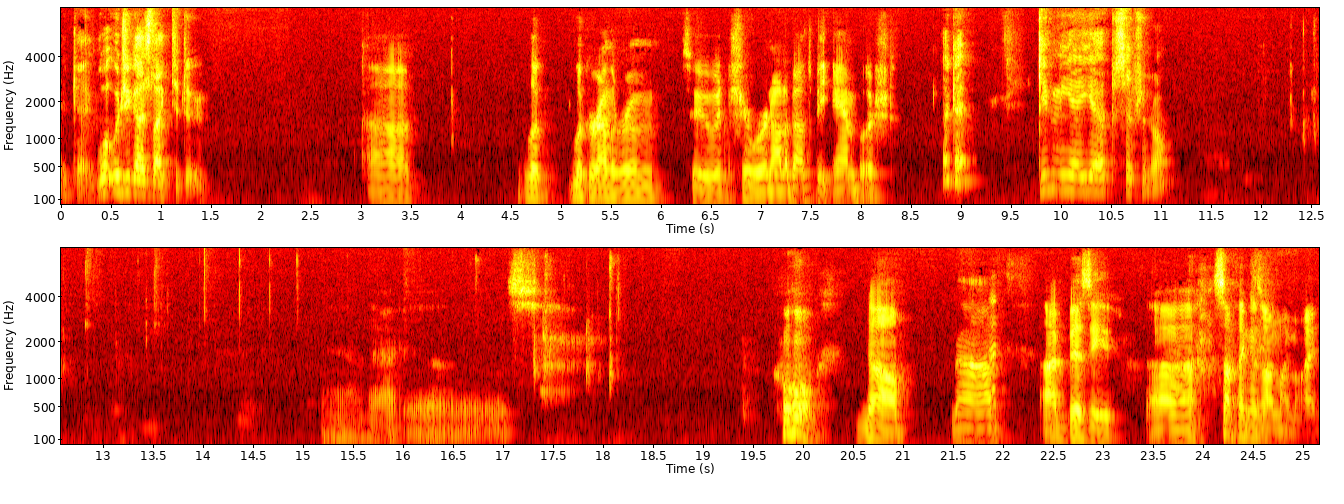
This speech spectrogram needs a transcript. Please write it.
okay, what would you guys like to do? Uh, look look around the room to ensure we're not about to be ambushed. Okay, give me a uh, perception roll. And that is. Oh no, no, I'm, I'm busy. Uh, something is on my mind.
